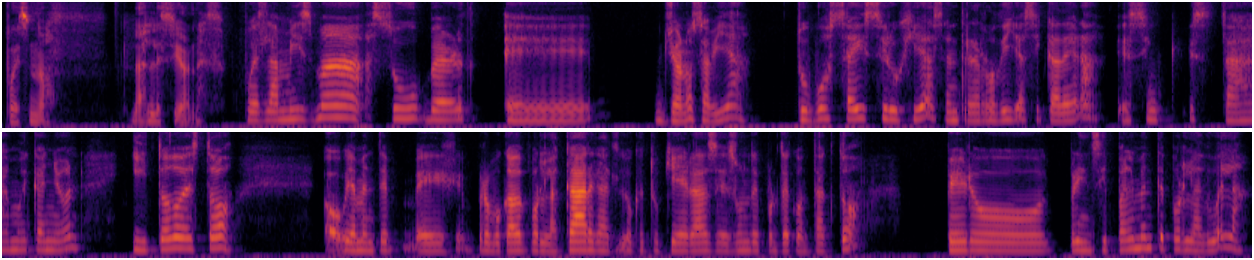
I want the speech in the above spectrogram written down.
pues no, las lesiones. Pues la misma Sue Bird, eh, yo no sabía tuvo seis cirugías entre rodillas y cadera. Es, está muy cañón. Y todo esto, obviamente, eh, provocado por la carga, lo que tú quieras, es un deporte de contacto, pero principalmente por la duela.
